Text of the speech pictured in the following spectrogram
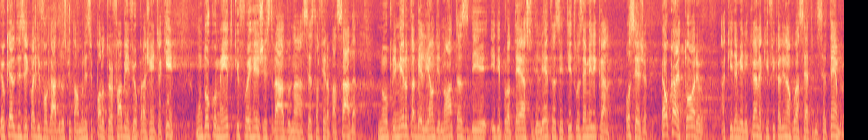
eu quero dizer que o advogado do Hospital Municipal, o doutor Fábio, enviou para a gente aqui um documento que foi registrado na sexta-feira passada no primeiro tabelião de notas de, e de protesto de letras e títulos de Americana. Ou seja, é o cartório aqui de Americana que fica ali na rua 7 de setembro.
